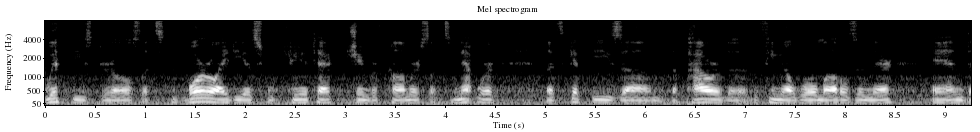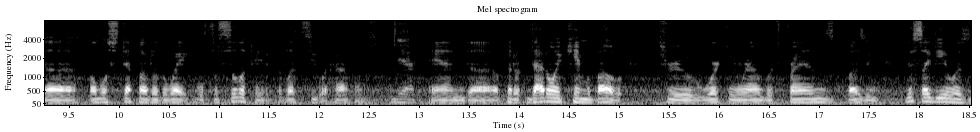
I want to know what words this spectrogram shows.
with these girls. Let's borrow ideas from Communitech, Chamber of Commerce. Let's network. Let's get these um, the power of the, the female role models in there, and uh, almost step out of the way. We'll facilitate it, but let's see what happens. Yeah. And uh, but that only came about through working around with friends, buzzing. This idea was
